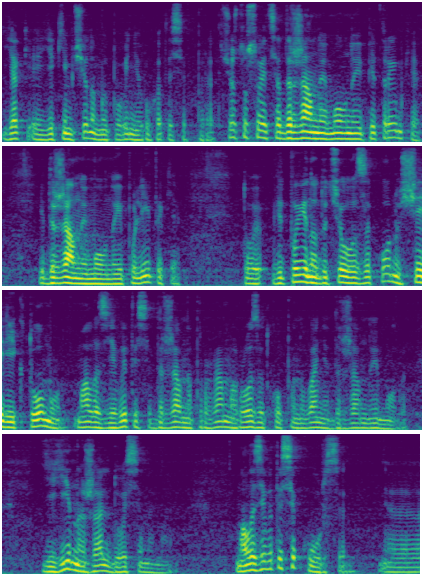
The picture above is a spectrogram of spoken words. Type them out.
як, яким чином ми повинні рухатися вперед. Що стосується державної мовної підтримки і державної мовної політики, то відповідно до цього закону ще рік тому мала з'явитися державна програма розвитку опанування державної мови. Її, на жаль, досі немає. Мали з'явитися курси е,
